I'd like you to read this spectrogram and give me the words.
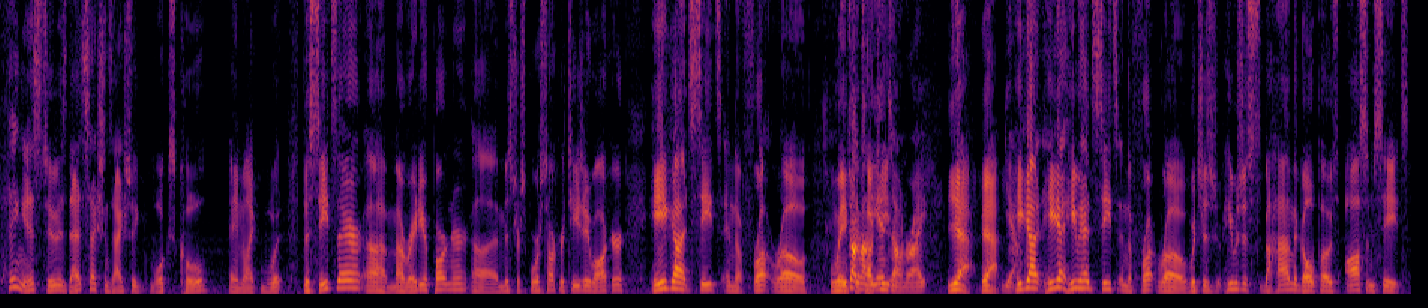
Thing is, too, is that section's actually looks cool and like what the seats there. Uh, my radio partner, uh, Mr. Sports Talker TJ Walker, he got seats in the front row when You're talking Kentucky, about the end zone, right? Yeah, yeah, yeah. He got he got he had seats in the front row, which is he was just behind the goalpost, awesome seats,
